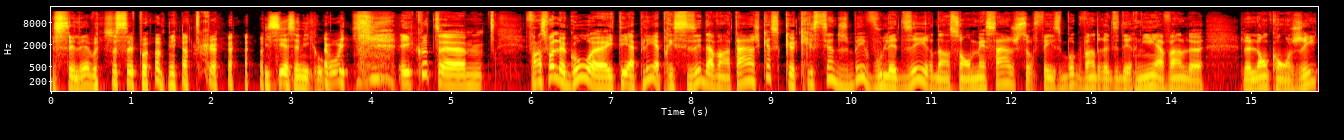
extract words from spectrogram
Le célèbre, je sais pas, mais en tout cas, Ici à ce micro. oui. Écoute, euh, François Legault a été appelé à préciser davantage qu'est-ce que Christian Dubé voulait dire dans son message sur Facebook vendredi dernier avant le, le long congé,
